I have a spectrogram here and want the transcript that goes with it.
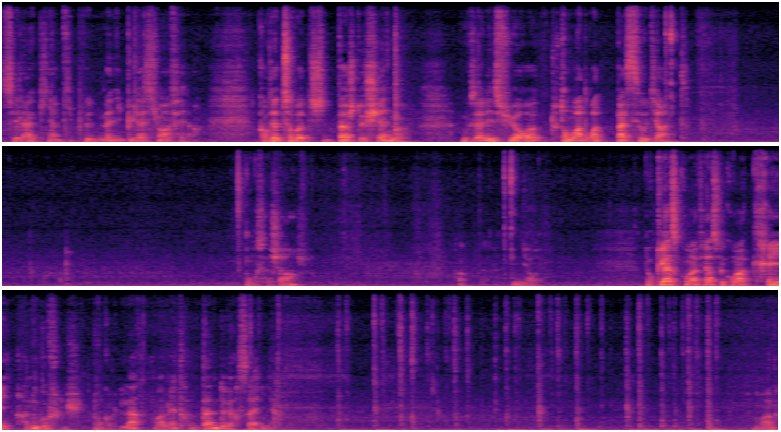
c'est là qu'il y a un petit peu de manipulation à faire. Quand vous êtes sur votre page de chaîne, vous allez sur euh, tout en haut à droite, passer au direct. Donc ça charge. Ignorer. Donc là, ce qu'on va faire, c'est qu'on va créer un nouveau flux. Donc là, on va mettre Dan de Versailles. Voilà.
